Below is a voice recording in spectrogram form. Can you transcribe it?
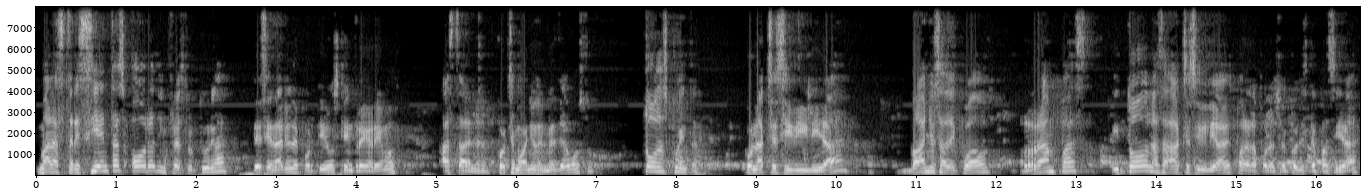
más las 300 obras de infraestructura de escenarios deportivos que entregaremos hasta el próximo año, en el mes de agosto, todas cuentan con la accesibilidad, baños adecuados, rampas y todas las accesibilidades para la población con discapacidad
